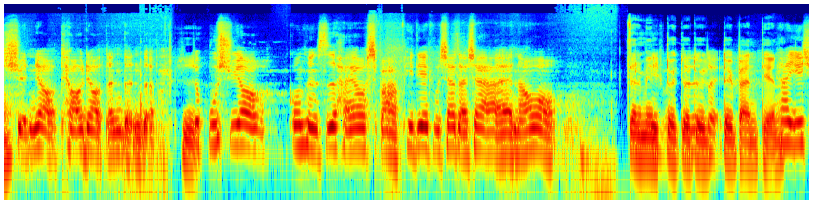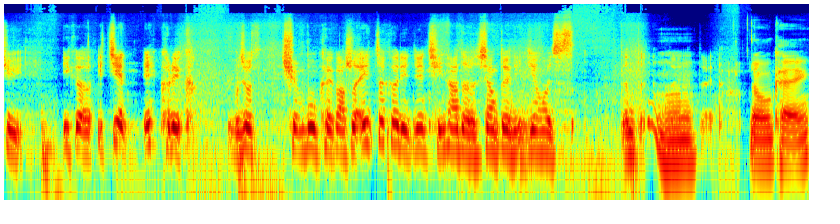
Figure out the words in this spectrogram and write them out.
选料、调料等等的，就不需要工程师还要把 PDF 下载下来，然后在里面对对对对半天。它也许一个一键哎 click，我就全部可以告诉哎这颗零件其他的相对零件会是什么等等。嗯，对，OK，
